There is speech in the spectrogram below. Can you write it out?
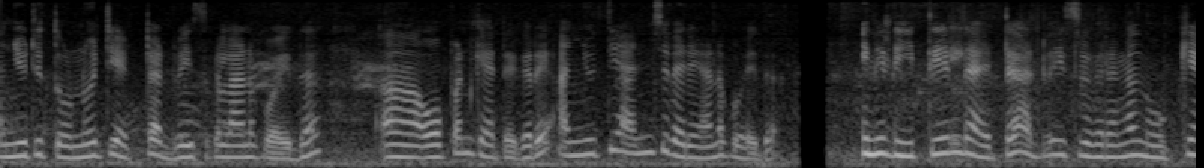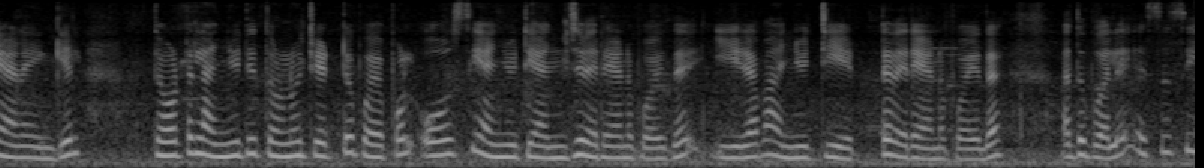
അഞ്ഞൂറ്റി തൊണ്ണൂറ്റി എട്ട് അഡ്വൈസുകളാണ് പോയത്. ഓപ്പൺ കാറ്റഗറി അഞ്ഞൂറ്റി അഞ്ച് വരെയാണ് പോയത്. ഇനി ഡീറ്റെയിൽഡായിട്ട് അഡ്വൈസ് വിവരങ്ങൾ നോക്കുകയാണെങ്കിൽ ടോട്ടൽ അഞ്ഞൂറ്റി തൊണ്ണൂറ്റി എട്ട് പോയപ്പോൾ ഒ സി അഞ്ഞൂറ്റി അഞ്ച് വരെയാണ് പോയത്. ഈഴവ അഞ്ഞൂറ്റി എട്ട് വരെയാണ് പോയത്. അതുപോലെ S S C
